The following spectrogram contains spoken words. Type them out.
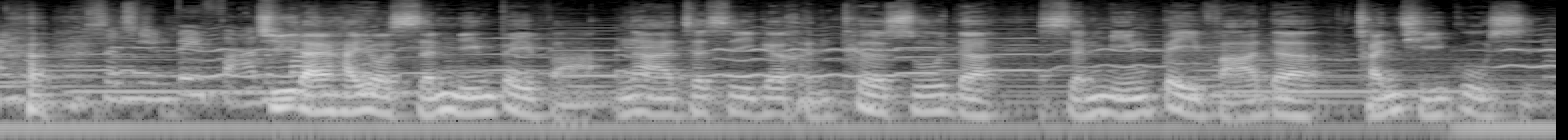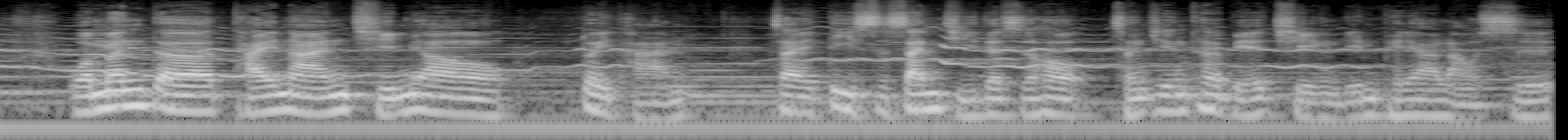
还有神明被罚，居然还有神明被罚，那这是一个很特殊的神明被罚的传奇故事。我们的台南奇妙对谈在第十三集的时候，曾经特别请林培亚老师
